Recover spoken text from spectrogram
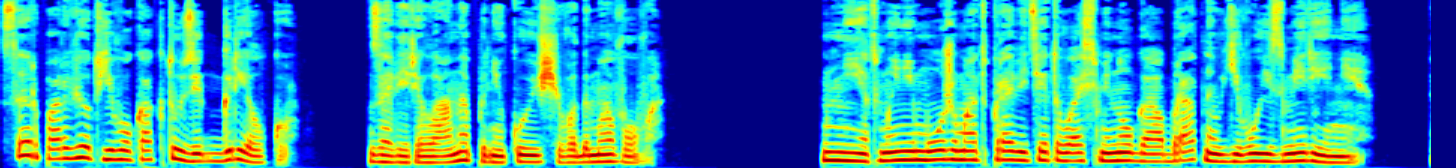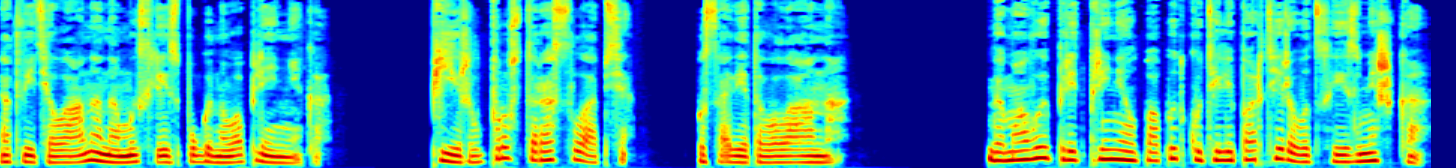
Сэр порвет его, как тузик, грелку», — заверила она паникующего домового. «Нет, мы не можем отправить этого осьминога обратно в его измерение», — ответила она на мысли испуганного пленника. «Пирл, просто расслабься», — посоветовала она. Домовой предпринял попытку телепортироваться из мешка,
